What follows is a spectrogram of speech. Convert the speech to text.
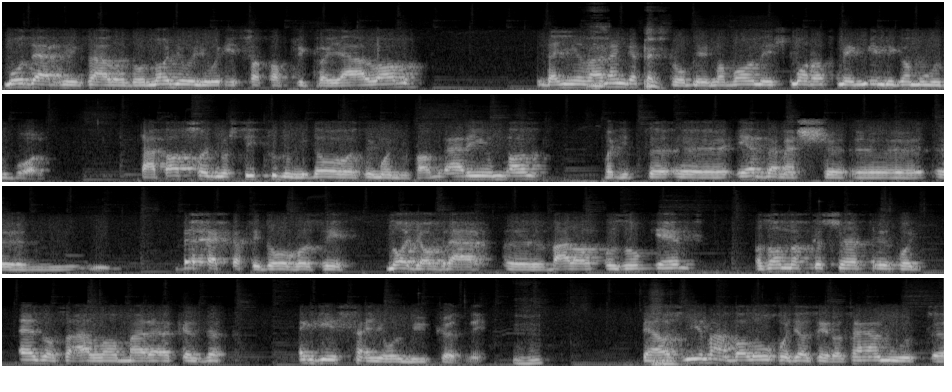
modernizálódó, nagyon jó észak-afrikai állam, de nyilván rengeteg probléma van, és maradt még mindig a múltból. Tehát az, hogy most itt tudunk dolgozni mondjuk agráriumban, vagy itt ö, érdemes ö, ö, befektetni, dolgozni nagy agrár vállalkozóként, az annak köszönhető, hogy ez az állam már elkezdett egészen jól működni. Uh-huh. De az nyilvánvaló, hogy azért az elmúlt uh,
